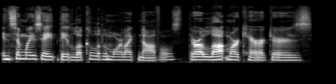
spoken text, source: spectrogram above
in some ways, they, they look a little more like novels. There are a lot more characters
